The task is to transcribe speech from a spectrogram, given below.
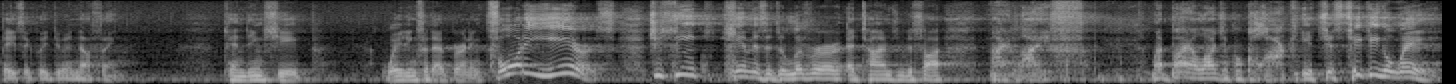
basically doing nothing, tending sheep, waiting for that burning. 40 years. Do you think him as a deliverer at times would have thought, my life, my biological clock, it's just ticking away.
